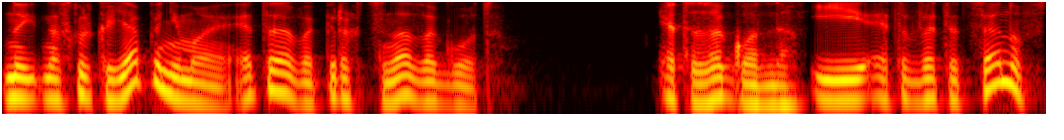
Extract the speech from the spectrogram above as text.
Но, насколько я понимаю, это, во-первых, цена за год. Это за год, да. И это в эту цену в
